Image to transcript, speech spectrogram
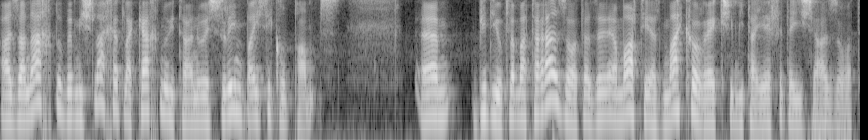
אז אנחנו במשלחת לקחנו איתנו 20 bicycle pumps, בדיוק למטרה הזאת. אז אמרתי, אז מה קורה כשמתעייפת האישה הזאת?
